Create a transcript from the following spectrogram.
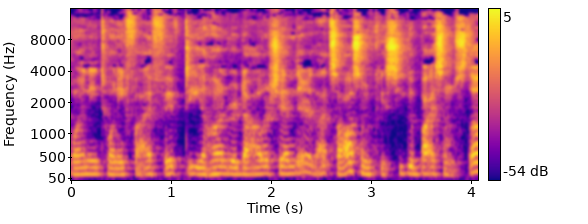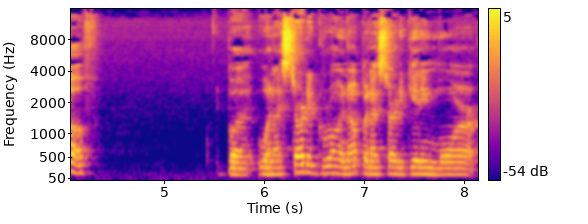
20, 25, 50, 100 dollars in there. That's awesome because you could buy some stuff. But when I started growing up and I started getting more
